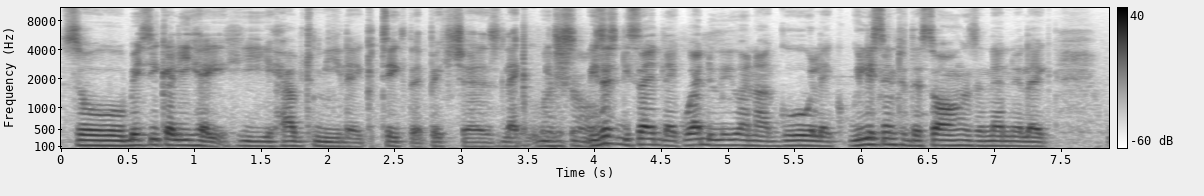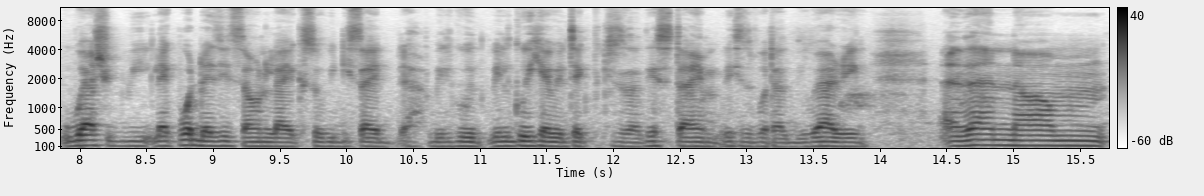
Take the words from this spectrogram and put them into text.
So basically he, he helped me like take the pictures. Like we For just, sure. we just decide like where do we wanna go? Like we listen to the songs and then we're like where should we like what does it sound like? So we decide "Ah, we'll go we'll go here we'll take pictures at this time. This is what I'll be wearing and then um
